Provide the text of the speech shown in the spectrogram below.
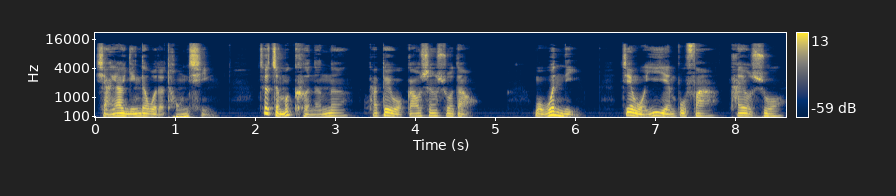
想要赢得我的同情。这怎么可能呢？他对我高声说道。我问你，见我一言不发，他又说：“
